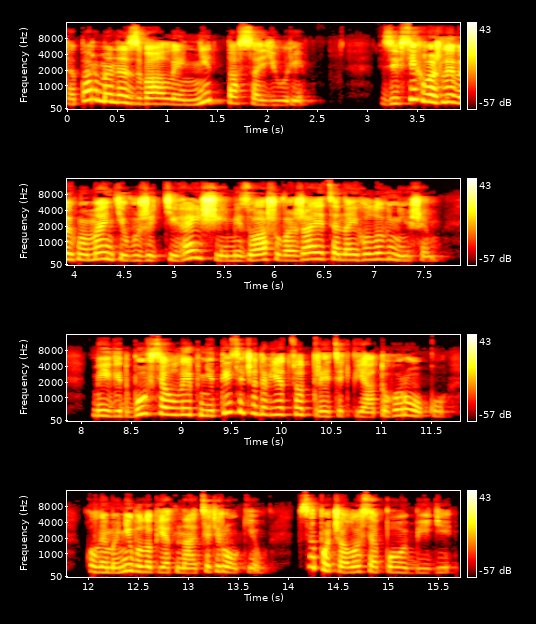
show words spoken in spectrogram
Тепер мене звали Нітта Саюрі. Зі всіх важливих моментів у житті гейші мізуаш вважається найголовнішим. Мій відбувся у липні 1935 року, коли мені було 15 років. Все почалося по обіді.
